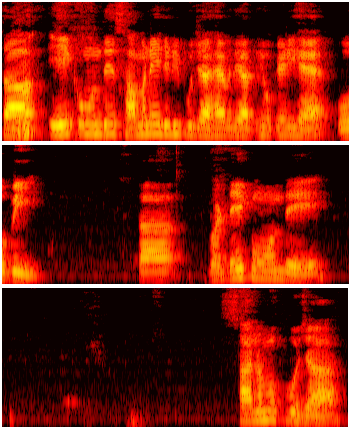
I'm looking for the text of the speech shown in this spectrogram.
ਤਾਂ A ਕੋਣ ਦੇ ਸਾਹਮਣੇ ਜਿਹੜੀ ਭੁਜਾ ਹੈ, ਵਿਦਿਆਰਥੀਓ, ਕਿਹੜੀ ਹੈ? OB ਤਾਂ ਵੱਡੇ ਕੋਣ ਦੇ ਸਨਮੁਖ ਭੁਜਾ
